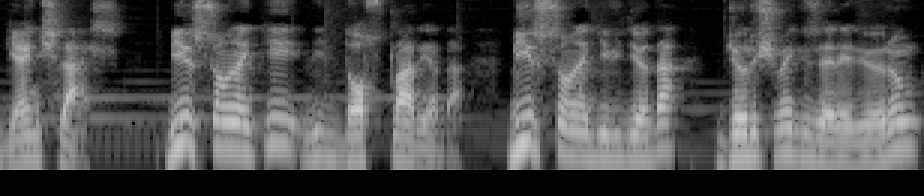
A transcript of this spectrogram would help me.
gençler. Bir sonraki dostlar ya da bir sonraki videoda görüşmek üzere diyorum.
